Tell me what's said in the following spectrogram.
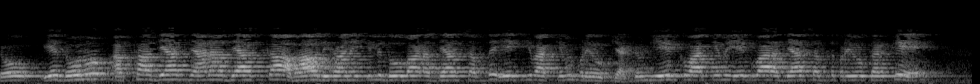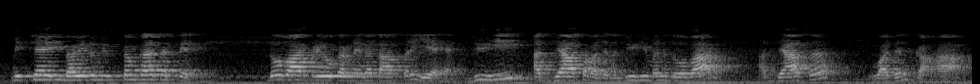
तो ये दोनों अर्थाध्यास ज्ञानाध्यास का अभाव दिखाने के लिए दो बार अध्यास शब्द एक ही वाक्य में प्रयोग किया। क्योंकि एक वाक्य में एक बार अध्यास शब्द प्रयोग करके मिथ्या भवितुम युक्तम कर सकते थे। दो बार प्रयोग करने का तात्पर्य यह है। द्विही अध्यास वज़न। द्विही मैंने दो बार अध्यास वज़न कहा।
